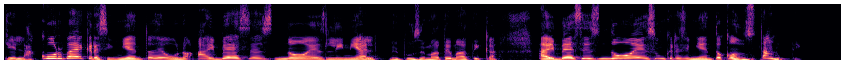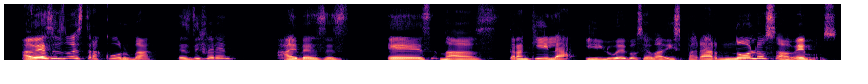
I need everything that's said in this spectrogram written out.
que la curva de crecimiento de uno hay veces no es lineal, me puse matemática, hay veces no es un crecimiento constante, a veces nuestra curva es diferente, hay veces es más tranquila y luego se va a disparar, no lo sabemos.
